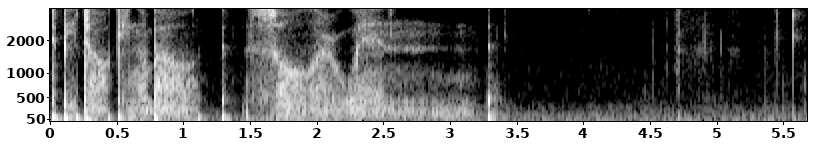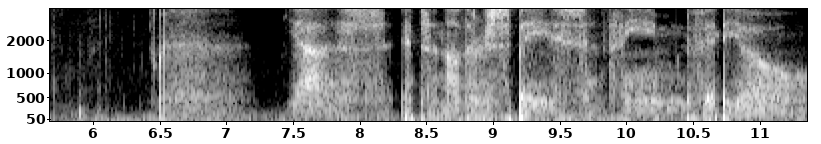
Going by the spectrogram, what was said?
to be talking about solar wind. Yes, it's another space themed video.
